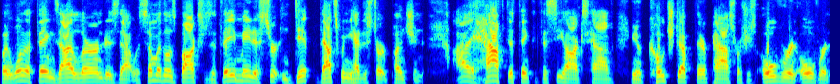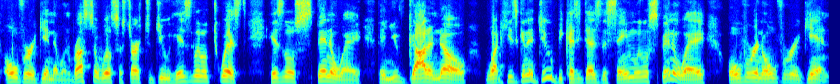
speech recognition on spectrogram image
but one of the things I learned is that with some of those boxers, if they made a certain dip, that's when you had to start punching. I have to think that the Seahawks have, you know, coached up their pass rushers over and over and over again. That when Russell Wilson starts to do his little twist, his little spin away, then you've got to know what he's going to do because he does the same little spin away over and over again.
